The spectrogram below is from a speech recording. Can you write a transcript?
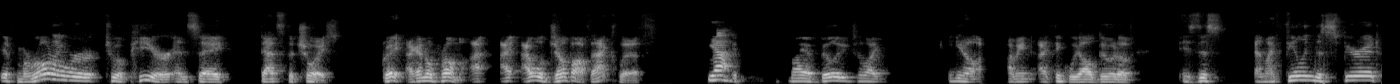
if Moroni were to appear and say that's the choice, great, I got no problem. I I, I will jump off that cliff. Yeah. If, my ability to like you know i mean i think we all do it of is this am i feeling the spirit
